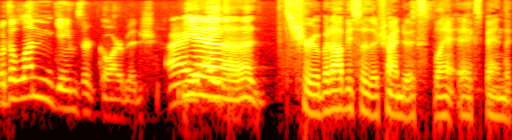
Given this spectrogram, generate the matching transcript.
but the London games are garbage. I, yeah, that's true. But obviously, they're trying to expand expand the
